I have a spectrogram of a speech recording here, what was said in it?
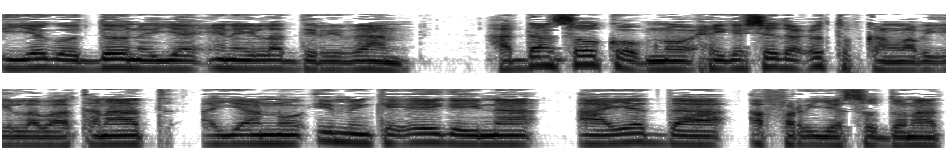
iyagoo doonaya inay la diriraan haddaan soo koobno xigashada cutubkan laba iyo labaatanaad ayaannu iminka eegaynaa aayadda afar iyo soddonaad.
